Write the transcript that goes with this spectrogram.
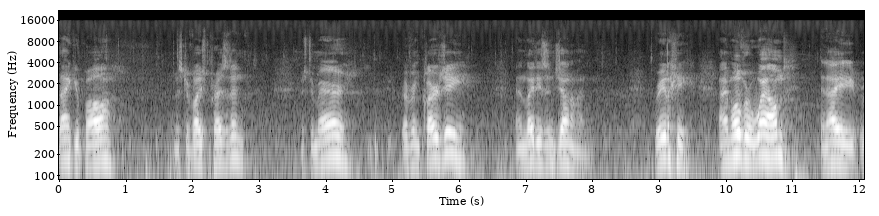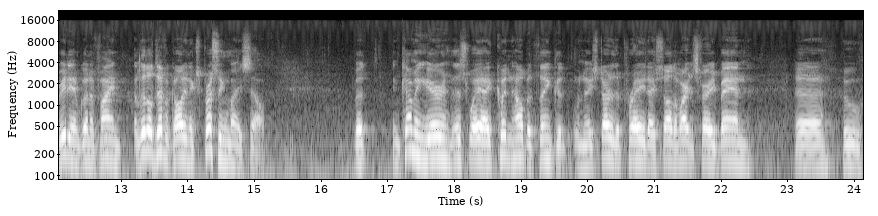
Thank you, Paul. Mr. Vice President, Mr. Mayor, Reverend clergy, and ladies and gentlemen. Really, I'm overwhelmed, and I really am going to find a little difficulty in expressing myself. But in coming here this way, I couldn't help but think that when I started the parade, I saw the Martins Ferry Band, uh, who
